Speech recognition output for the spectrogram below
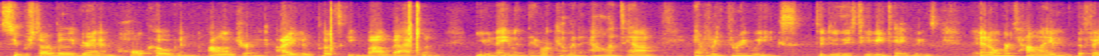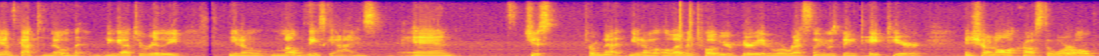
superstar Billy Graham, Hulk Hogan, Andre, Ivan Putski, Bob Backlund, you name it. They were coming to Allentown every three weeks to do these TV tapings. And over time, the fans got to know them and got to really, you know, love these guys. And just from that, you know, 11, 12 year period where wrestling was being taped here and shown all across the world,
